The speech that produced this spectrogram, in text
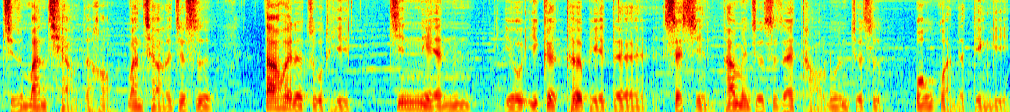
其实蛮巧的哈，蛮巧的，就是大会的主题今年。有一个特别的 session，他们就是在讨论就是博物馆的定义。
